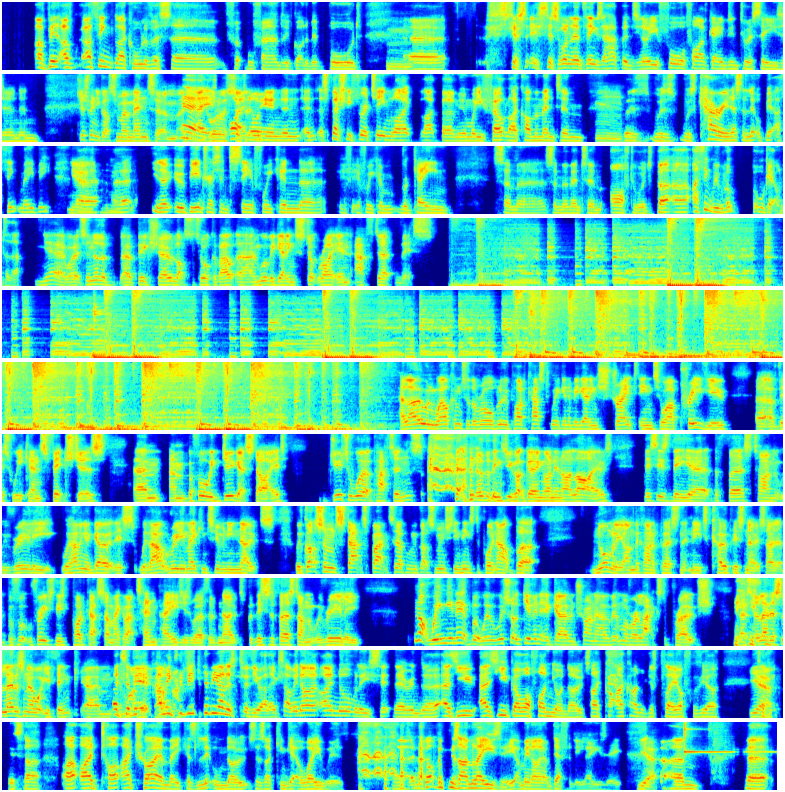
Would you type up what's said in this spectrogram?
I've been. I've, i think, like all of us uh, football fans, we've gotten a bit bored. Mm. It's just, it's just one of them things that happens. You know, you're four or five games into a season, and just when you got some momentum. And, yeah, all it's quite sudden... annoying, and, and especially for a team like like Birmingham, where you felt like our momentum mm. was was was carrying us a little bit. I think maybe. Yeah. Uh, uh, you know, it would be interesting to see if we can uh, if if we can regain some uh, some momentum afterwards. But uh, I think we will. But we'll get onto that. Yeah, well, it's another uh, big show, lots to talk about, uh, and we'll be getting stuck right in after this. Hello and welcome to the Royal Blue podcast. We're going to be getting straight into our preview uh, of this weekend's fixtures. Um, and before we do get started, due to work patterns and other things we've got going on in our lives, this is the uh, the first time that we've really we're having a go at this without really making too many notes. We've got some stats backed up and we've got some interesting things to point out, but normally I'm the kind of person that needs copious notes. I, before, for each of these podcasts, I make about 10 pages worth of notes, but this is the first time that we're really not winging it, but we're, we're sort of giving it a go and trying to have a bit more relaxed approach. Uh, so let us let us know what you think. Um, to be, be I mean, to be to be honest with you, Alex. I mean, I, I normally sit there and uh, as you as you go off on your notes, I, I kind of just play off of your. Yeah. Uh, I I, t- I try and make as little notes as I can get away with, uh, not because I'm lazy. I mean, I am definitely lazy. Yeah. Um,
